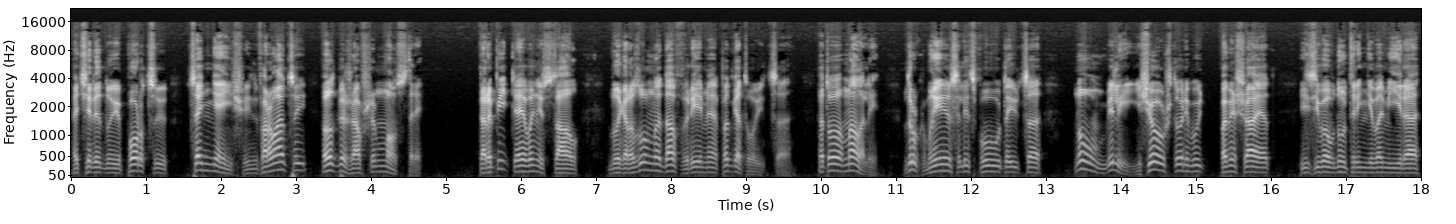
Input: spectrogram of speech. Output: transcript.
очередную порцию ценнейшей информации о сбежавшем монстре. Торопить я его не стал, благоразумно дав время подготовиться. А то, мало ли, вдруг мысли спутаются, ну, или еще что-нибудь помешает из его внутреннего мира,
